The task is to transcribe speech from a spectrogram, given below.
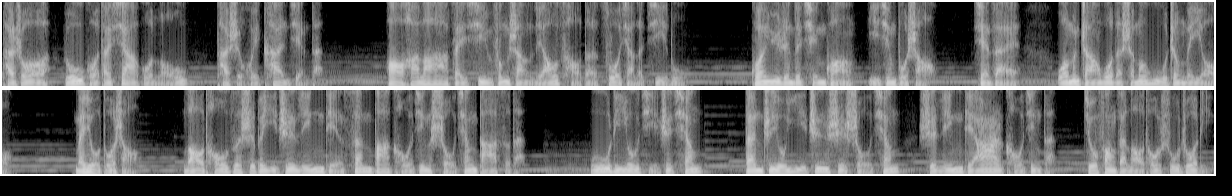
他说：“如果他下过楼，他是会看见的。”奥哈拉在信封上潦草地做下了记录。关于人的情况已经不少。现在我们掌握了什么物证没有？没有多少。老头子是被一支零点三八口径手枪打死的。屋里有几支枪，但只有一支是手枪，是零点二二口径的，就放在老头书桌里。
